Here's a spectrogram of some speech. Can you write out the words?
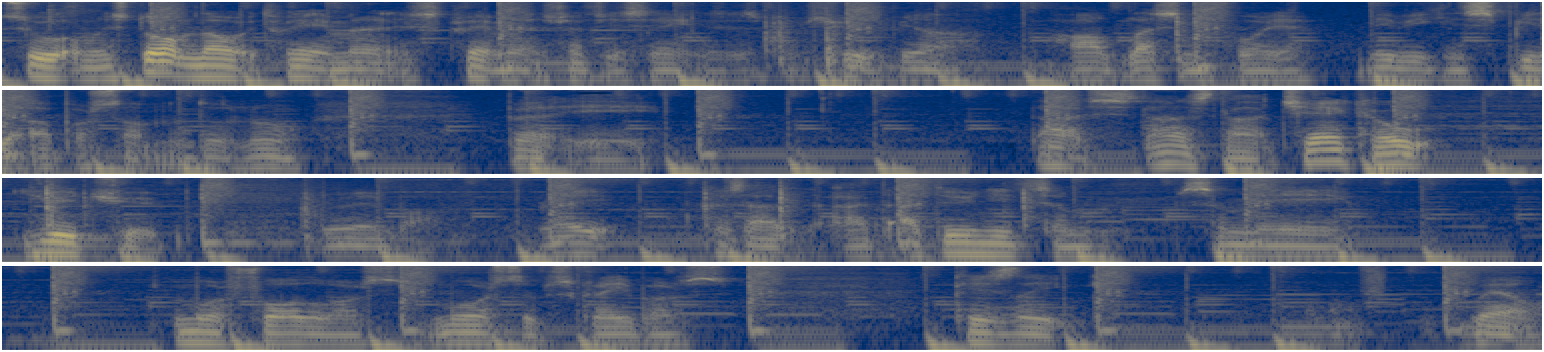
so I'm gonna stop now at 20 minutes, 20 minutes 50 seconds. I'm sure it's been a hard lesson for you. Maybe you can speed it up or something. I don't know, but uh, that's that's that. Check out YouTube. Remember, right? Because I, I, I do need some some uh, more followers, more subscribers. Because like, well,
